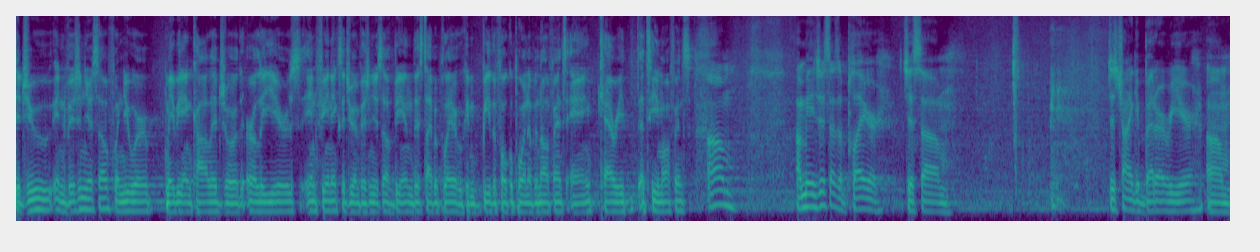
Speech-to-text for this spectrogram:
did you envision yourself when you were maybe in college or the early years in Phoenix? Did you envision yourself being this type of player who can be the focal point of an offense and carry a team offense? Um, I mean, just as a player, just um, just trying to get better every year. Um,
